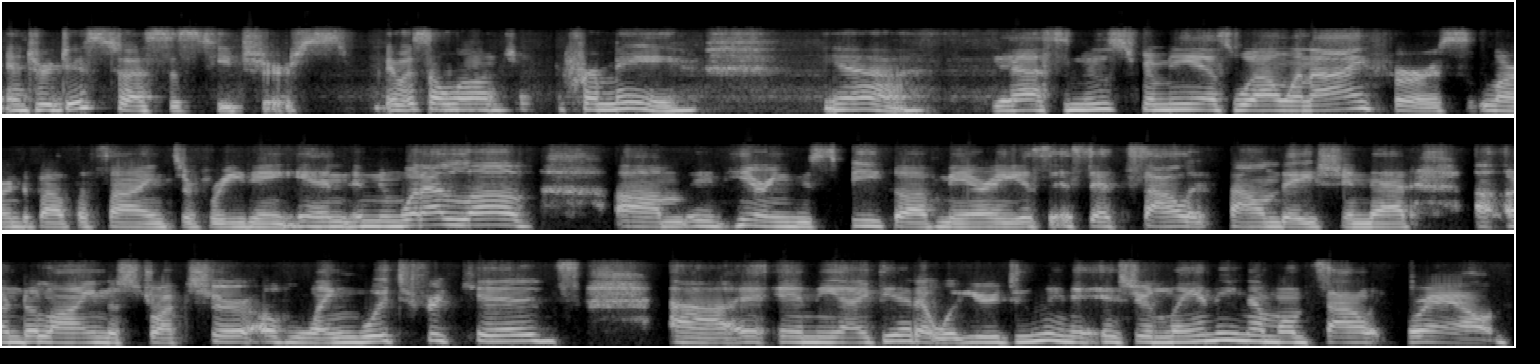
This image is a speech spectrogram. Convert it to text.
introduced to us as teachers. It was a long journey for me. Yeah. Yes, news for me as well when I first learned about the science of reading. And, and what I love um, in hearing you speak of, Mary, is, is that solid foundation that uh, underlying the structure of language for kids uh, and the idea that what you're doing is you're landing them on solid ground.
